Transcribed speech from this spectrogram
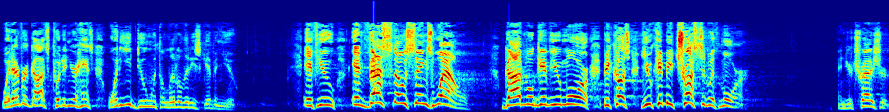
Whatever God's put in your hands, what are you doing with the little that He's given you? If you invest those things well, God will give you more because you can be trusted with more. And your treasure.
